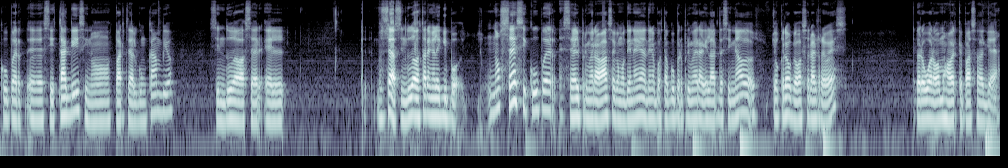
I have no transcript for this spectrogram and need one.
Cooper eh, si está aquí, si no parte de algún cambio. Sin duda va a ser el... O sea, sin duda va a estar en el equipo no sé si Cooper sea el primera base como tiene ella. Tiene puesto a Cooper primera Aguilar designado. Yo creo que va a ser al revés. Pero bueno, vamos a ver qué pasa aquí allá.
